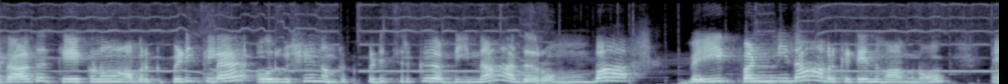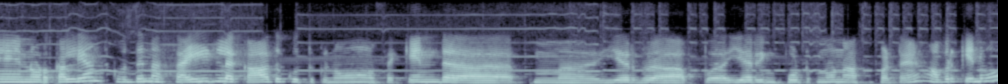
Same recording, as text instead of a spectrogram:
ஏதாவது கேட்கணும் அவருக்கு பிடிக்கல ஒரு விஷயம் நம்மளுக்கு பிடிச்சிருக்கு அப்படின்னா அது ரொம்ப வெயிட் பண்ணி தான் அவர்கிட்டேருந்து வாங்கணும். என்னோட கல்யாணத்துக்கு வந்து நான் சைடில் காது குத்துக்கணும் செகண்ட் இயர் இயரிங் போட்டுக்கணும்னு ஆசைப்பட்டேன். அவருக்கு என்னவோ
